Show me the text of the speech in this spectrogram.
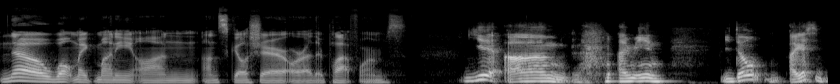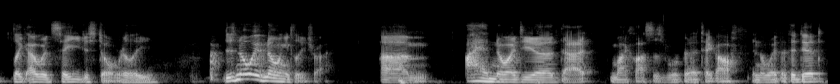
know won't make money on on Skillshare or other platforms? Yeah, um, I mean, you don't. I guess like I would say you just don't really. There's no way of knowing until you try. Um, I had no idea that my classes were going to take off in the way that they did.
